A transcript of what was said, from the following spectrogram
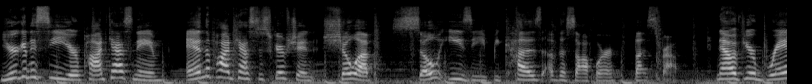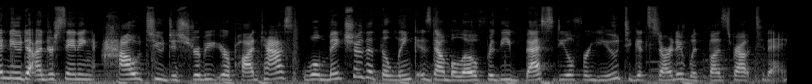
you're gonna see your podcast name and the podcast description show up so easy because of the software Buzzsprout. Now, if you're brand new to understanding how to distribute your podcast, we'll make sure that the link is down below for the best deal for you to get started with Buzzsprout today.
